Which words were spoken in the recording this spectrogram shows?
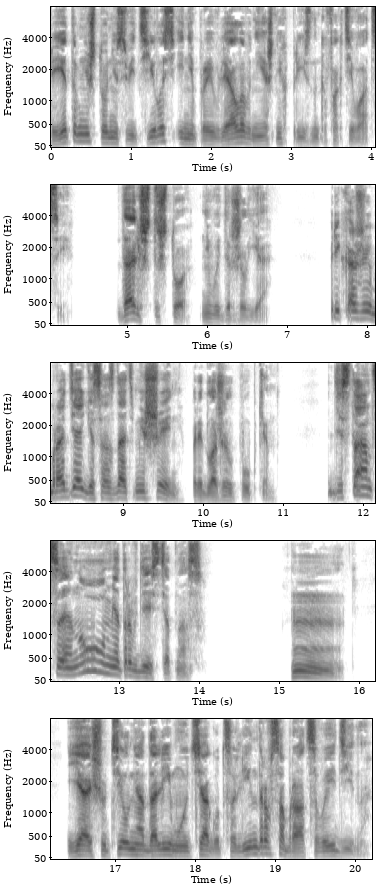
При этом ничто не светилось и не проявляло внешних признаков активации. «Дальше-то что?» — не выдержал я. «Прикажи бродяге создать мишень», — предложил Пупкин. «Дистанция, ну, метров десять от нас». «Хм, я ощутил неодолимую тягу цилиндров собраться воедино.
